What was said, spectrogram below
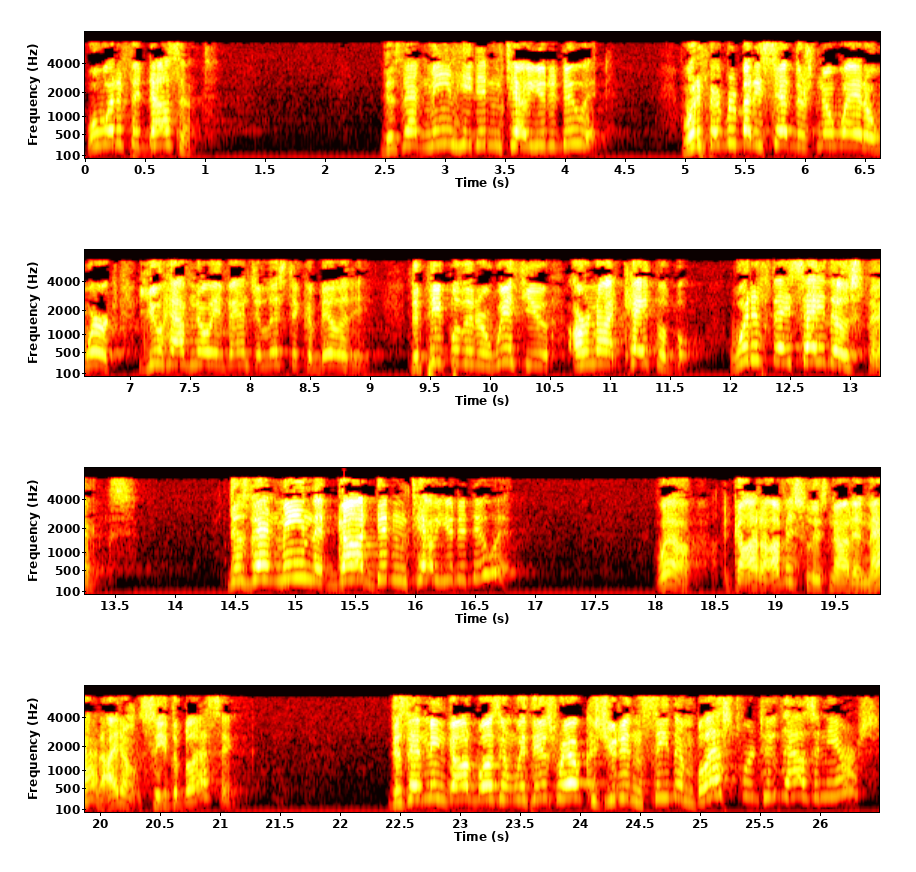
Well, what if it doesn't? Does that mean He didn't tell you to do it? What if everybody said there's no way it'll work? You have no evangelistic ability. The people that are with you are not capable. What if they say those things? Does that mean that God didn't tell you to do it? Well, God obviously is not in that. I don't see the blessing. Does that mean God wasn't with Israel because you didn't see them blessed for 2,000 years?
